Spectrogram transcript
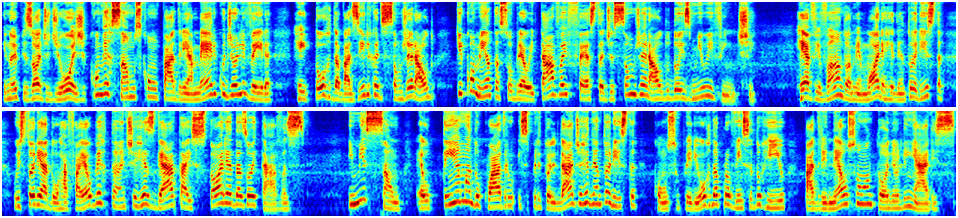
e no episódio de hoje conversamos com o padre Américo de Oliveira, reitor da Basílica de São Geraldo, que comenta sobre a oitava e festa de São Geraldo 2020. Reavivando a memória redentorista, o historiador Rafael Bertante resgata a história das oitavas. E missão é o tema do quadro Espiritualidade Redentorista, com o superior da província do Rio, Padre Nelson Antônio Linhares.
